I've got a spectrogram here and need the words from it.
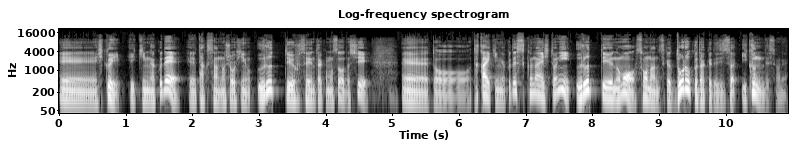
えー、低い金額で、えー、たくさんの商品を売るっていう選択もそうだし、えーと、高い金額で少ない人に売るっていうのもそうなんですけど努力だけで実はいくんですよね。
